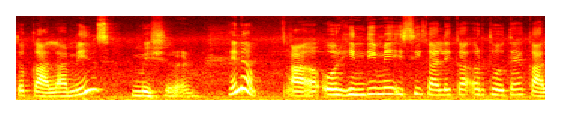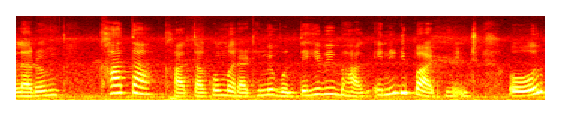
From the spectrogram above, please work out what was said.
तो काला मीन्स मिश्रण है ना? आ, और हिंदी में इसी काले का अर्थ होता है काला रंग खाता। खाता को मराठी में बोलते हैं विभाग यानी डिपार्टमेंट और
